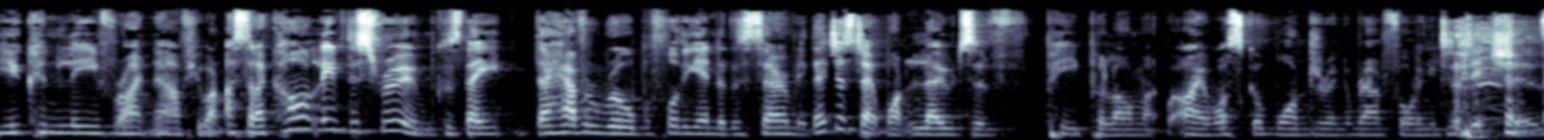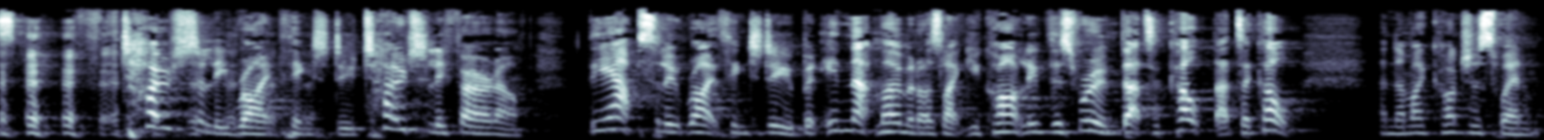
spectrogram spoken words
you can leave right now if you want? I said, I can't leave this room because they, they have a rule before the end of the ceremony. They just don't want loads of people on ayahuasca wandering around falling into ditches. totally right thing to do. Totally fair enough. The absolute right thing to do. But in that moment, I was like, you can't leave this room. That's a cult. That's a cult. And then my conscience went,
